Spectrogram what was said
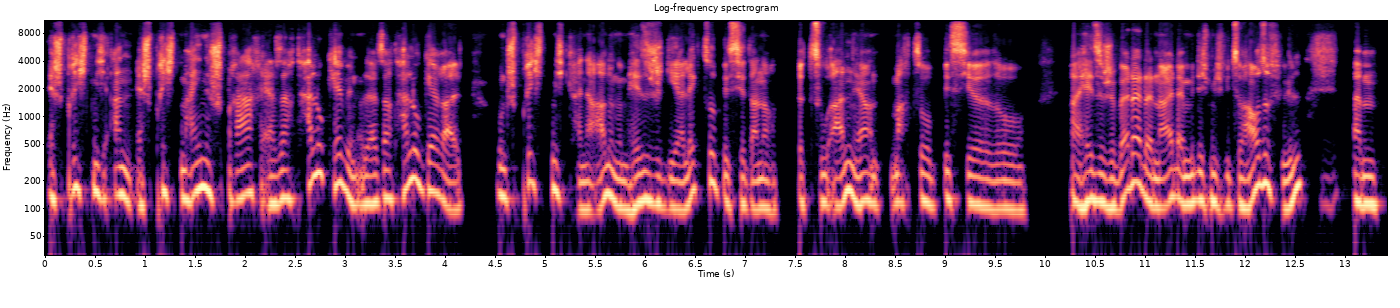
er spricht mich an, er spricht meine Sprache, er sagt Hallo Kevin oder er sagt Hallo Gerald und spricht mich, keine Ahnung, im hessischen Dialekt so ein bisschen dann noch dazu an, ja, und macht so ein bisschen so ein paar hessische Wörter dabei, damit ich mich wie zu Hause fühle. Mhm. Ähm,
